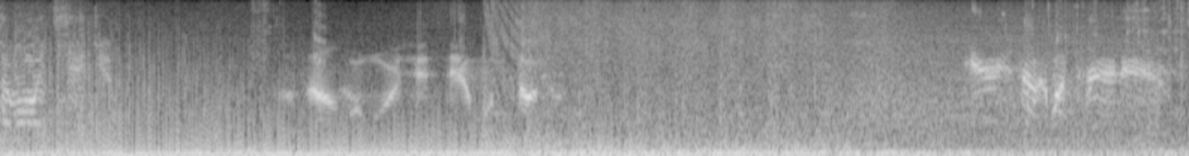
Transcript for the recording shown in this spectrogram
самом отсеке. Залповую систему стою. Есть захват цели!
